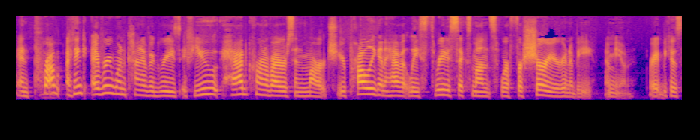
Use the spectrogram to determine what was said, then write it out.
And prob- I think everyone kind of agrees if you had coronavirus in March, you're probably going to have at least three to six months where for sure you're going to be immune, right? Because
